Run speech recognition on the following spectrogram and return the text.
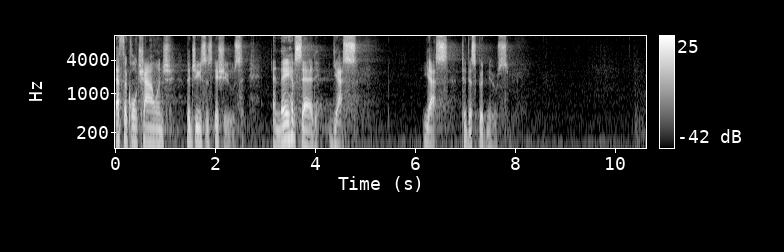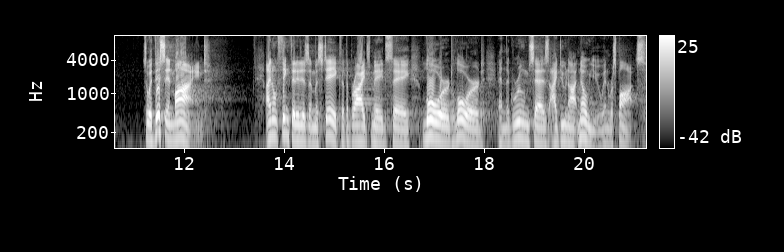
ethical challenge that Jesus issues. And they have said yes, yes to this good news. So, with this in mind, I don't think that it is a mistake that the bridesmaids say, Lord, Lord, and the groom says, I do not know you in response.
